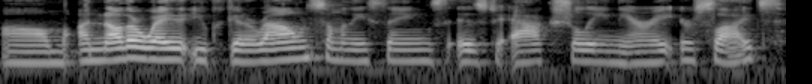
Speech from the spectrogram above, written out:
Um, another way that you could get around some of these things is to actually narrate your slides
